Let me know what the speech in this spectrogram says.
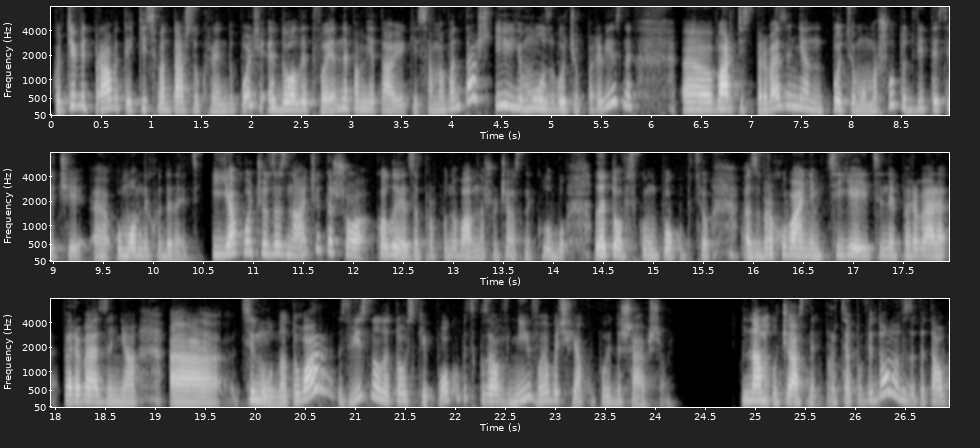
хотів відправити якийсь вантаж з України до Польщі е, до Литви. Не пам'ятаю, який саме вантаж, і йому озвучив перевізник е, вартість перевезення по цьому маршруту 2000 е, умовних одиниць. І я хочу зазначити, що коли запропонував наш учасник клубу литовському покупцю з врахуванням цієї ціни перевезення ціну на товар, звісно, литовський покупець сказав: ні, вибач, я купую дешевше. Нам учасник про це повідомив, запитав,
